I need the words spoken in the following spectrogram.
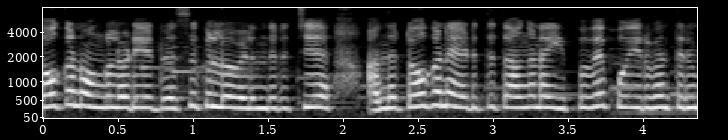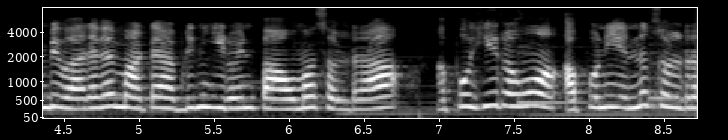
டோக்கன் உங்களுடைய ட்ரெஸ்ஸுக்குள்ளே விழுந்துருச்சு. அந்த டோக்கனை எடுத்து தாங்க நான் இப்போவே போயிடுவேன் திரும்பி வரவே மாட்டேன் அப்படின்னு ஹீரோயின் பாவம் பாவமாக சொல்கிறா அப்போது ஹீரோவும் அப்போ நீ என்ன சொல்கிற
